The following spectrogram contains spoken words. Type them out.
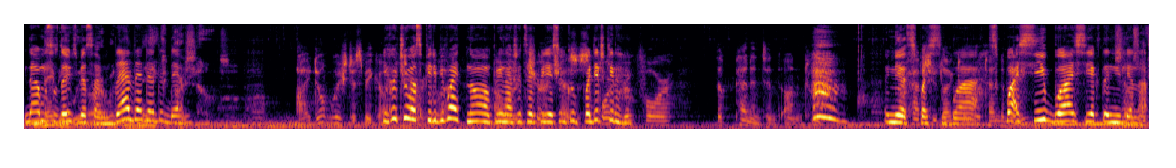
Да, мы создаем себя сами. Да, да, да, да, да. Не хочу вас перебивать, но при нашей церкви действует группа поддержки. Нет, спасибо. Спасибо, секта не для нас.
